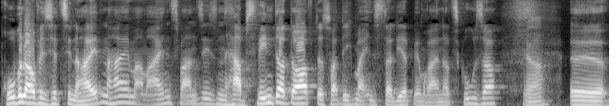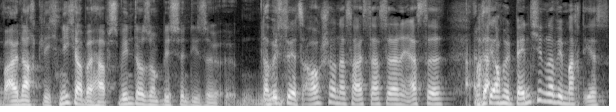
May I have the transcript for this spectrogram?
Probelauf ist jetzt in Heidenheim am 21. Herbst-Winterdorf, das hatte ich mal installiert mit dem Reinhard Skuser. Ja. Äh, weihnachtlich nicht, aber Herbst-Winter so ein bisschen diese. Äh, da bist du jetzt auch schon, das heißt, da hast du deine erste. Macht da, ihr auch mit Bändchen oder wie macht ihr es?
